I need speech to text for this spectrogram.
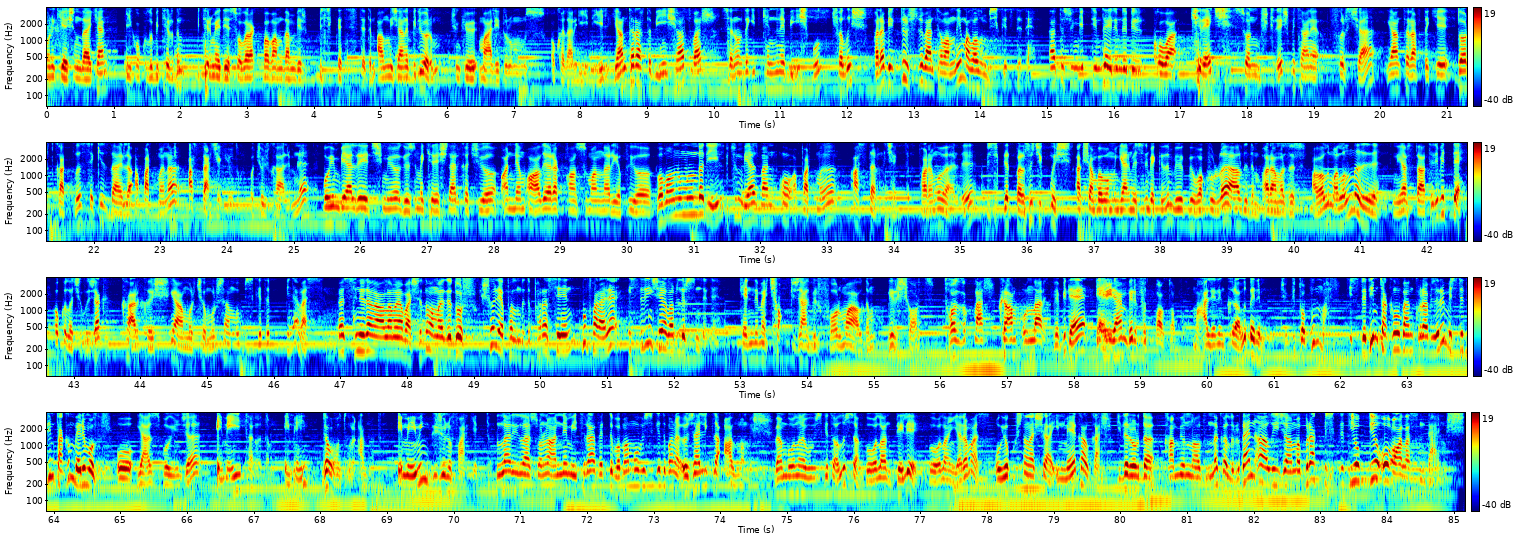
12 yaşındayken ilkokulu bitirdim. Bitirme hediyesi olarak babamdan bir bisiklet istedim. Almayacağını biliyorum çünkü mali durumumuz o kadar iyi değil. Yan tarafta bir inşaat var. Sen orada git kendine bir iş bul, çalış. Para biriktir üstünü ben tamamlayayım alalım bisikleti dedi. Ertesi gün gittiğimde elimde bir kova kireç, sönmüş kireç, bir tane fırça. Yan taraftaki dört katlı, sekiz daireli apartmana astar çekiyordum o çocuk halimle. Boyum bir yerlere yetişmiyor, gözüme kireçler kaçıyor. Annem ağlayarak pansumanlar yapıyor. Babamın umurunda değil. Bütün bir yaz ben o apartmanın astarını çektim. Paramı verdi. Bisiklet parası çıkmış. Akşam babamın gelmesini bekledim. Büyük bir vakurla al dedim. Param hazır. Alalım alalım da dedi. Şimdi yaz tatili bitti. Okul açılacak. Kar, kış, yağmur, çamur. Sen bu bisiklete binemezsin. Ben sinirden ağlamaya başladım ama dedi dur. Şöyle yapalım dedi. Para senin. Bu parayla istediğin şeyi alabilirsin dedi. Kendime çok güzel bir forma aldım. Bir şort, tozluklar, kramponlar ve bir de deriden bir futbol topu. Mahallenin kralı benim. Çünkü topum var. İstediğim takımı ben kurabilirim, istediğim takım benim olur. O yaz boyunca emeği tanıdım. Emeğin ne olduğunu anladım. Emeğimin gücünü fark ettim. Yıllar yıllar sonra annem itiraf etti. Babam o bisikleti bana özellikle almamış. Ben bu oğlana bu bisikleti alırsam bu olan deli, bu olan yaramaz. O yokuştan aşağı inmeye kalkar. Gider orada kamyonun altında kalır. Ben ağlayacağıma bırak bisikleti yok diye o ağlasın dermiş.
